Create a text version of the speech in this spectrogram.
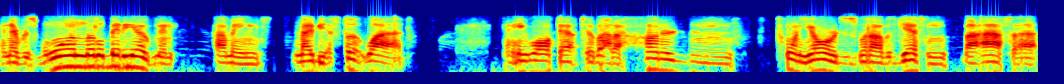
and there was one little bitty opening. I mean, maybe a foot wide, and he walked out to about a hundred and twenty yards is what I was guessing by eyesight.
